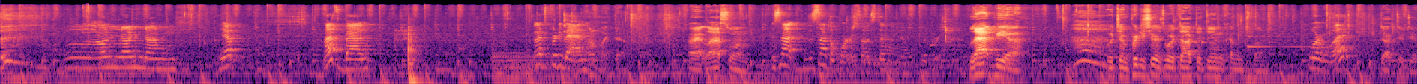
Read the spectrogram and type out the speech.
Mm, Nom, nom, nom. Yep. That's bad. That's pretty bad. I don't like that. All right, last one. It's not. It's not the worst though. It's definitely no. Latvia, which I'm pretty sure is where Doctor Doom comes from. Or what? Doctor Doom.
